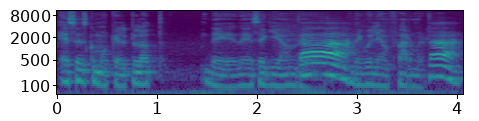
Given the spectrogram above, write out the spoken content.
Ese es como que el plot de, de ese guion de, Ah. de William Farmer. Ah,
